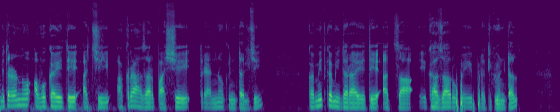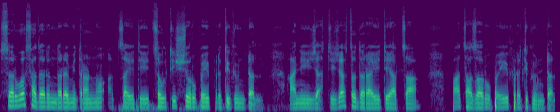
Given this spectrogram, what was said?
मित्रांनो आवक आहे ते आजची अकरा हजार पाचशे त्र्याण्णव क्विंटलची. कमीत कमी दरा येते आजचा एक हजार रुपये प्रति क्विंटल. सर्वसाधारण दरा मित्रांनो आजचा येते चौतीसशे रुपये प्रति क्विंटल आणि जास्तीत जास्त दरा येते आजचा पाच हजार रुपये प्रति क्विंटल.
